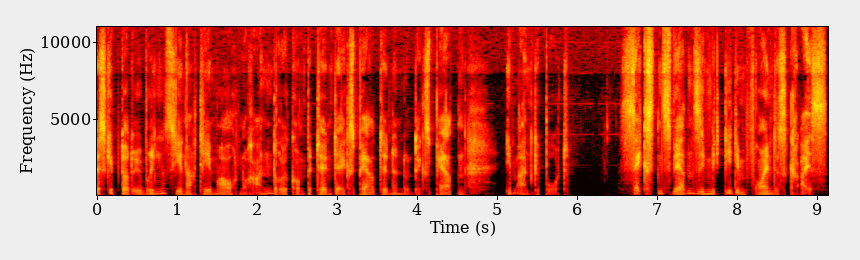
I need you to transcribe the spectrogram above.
Es gibt dort übrigens je nach Thema auch noch andere kompetente Expertinnen und Experten im Angebot. Sechstens werden Sie Mitglied im Freundeskreis.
